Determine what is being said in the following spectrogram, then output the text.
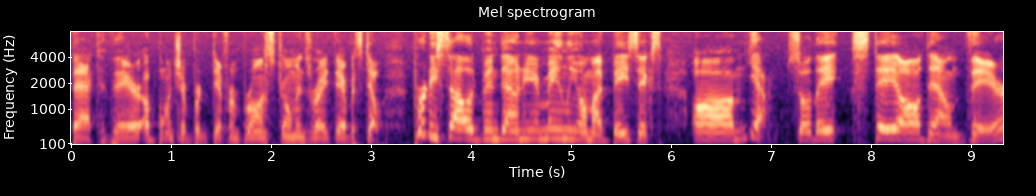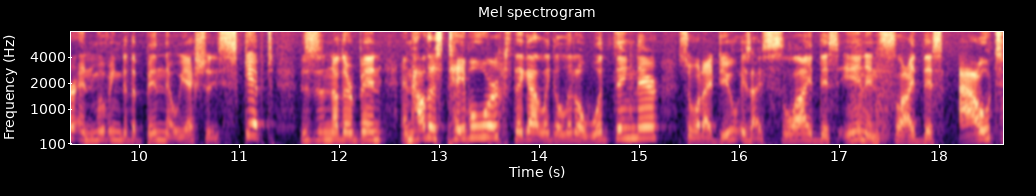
back there. A bunch of different Braun Strowmans right there, but still, pretty solid bin down here, mainly on my basics. Um, yeah, so they stay all down there. And moving to the bin that we actually skipped, this is another bin. And how this table works, they got like a little wood thing there. So what I do is I slide this in and slide this out.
